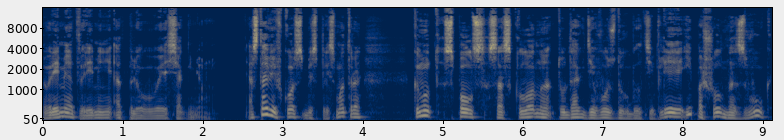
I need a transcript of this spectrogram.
время от времени отплевываясь огнем. Оставив коз без присмотра, Кнут сполз со склона туда, где воздух был теплее, и пошел на звук,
